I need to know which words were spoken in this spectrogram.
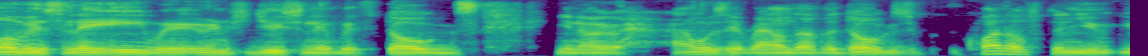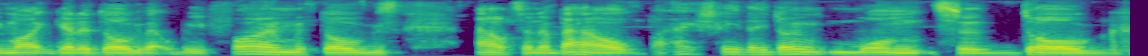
Obviously, we're introducing it with dogs. You know, how is it around other dogs? Quite often, you, you might get a dog that will be fine with dogs out and about, but actually they don't want a dog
